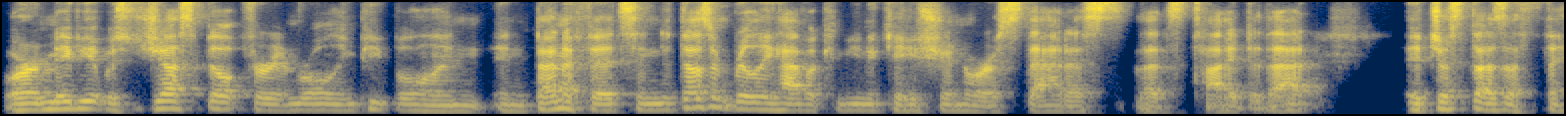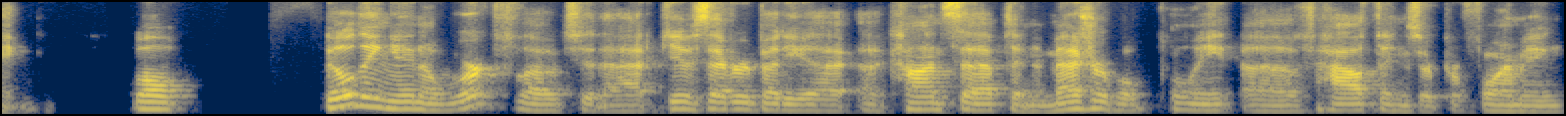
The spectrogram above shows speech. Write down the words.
or maybe it was just built for enrolling people in, in benefits, and it doesn't really have a communication or a status that's tied to that. It just does a thing. Well, building in a workflow to that gives everybody a, a, concept and a measurable point of how things are performing.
